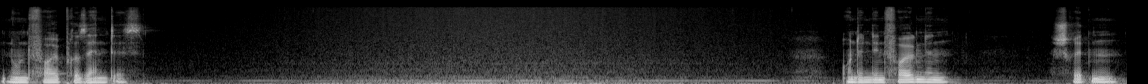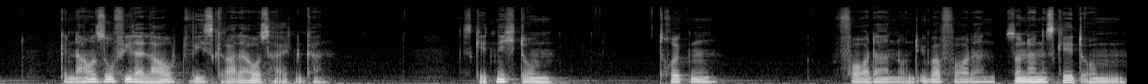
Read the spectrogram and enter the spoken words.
nun voll präsent ist. Und in den folgenden Schritten genau so viel erlaubt, wie es gerade aushalten kann. Es geht nicht um Drücken, Fordern und Überfordern, sondern es geht um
